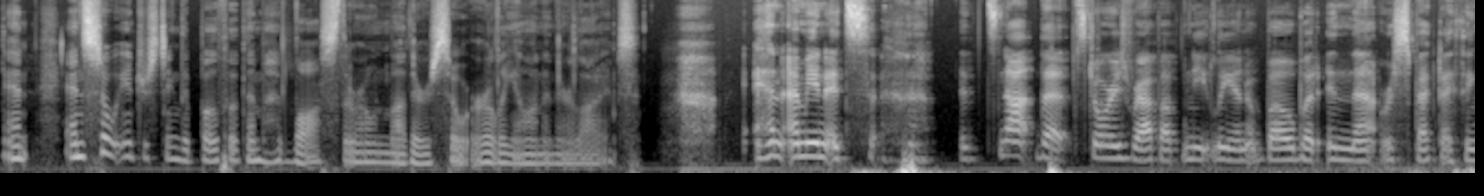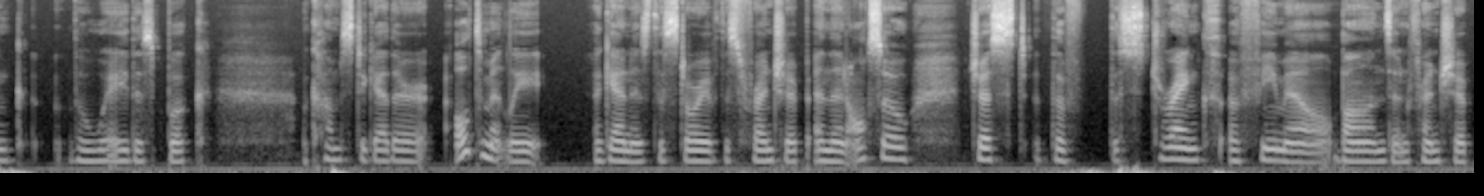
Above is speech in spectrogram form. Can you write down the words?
and and so interesting that both of them had lost their own mothers so early on in their lives. And I mean, it's it's not that stories wrap up neatly in a bow, but in that respect, I think the way this book comes together ultimately again is the story of this friendship and then also just the the strength of female bonds and friendship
